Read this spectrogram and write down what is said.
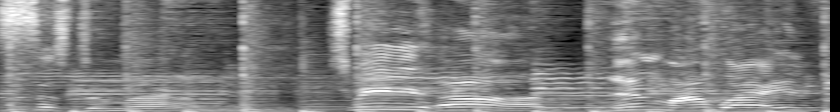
sister, my sweetheart, and my wife.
